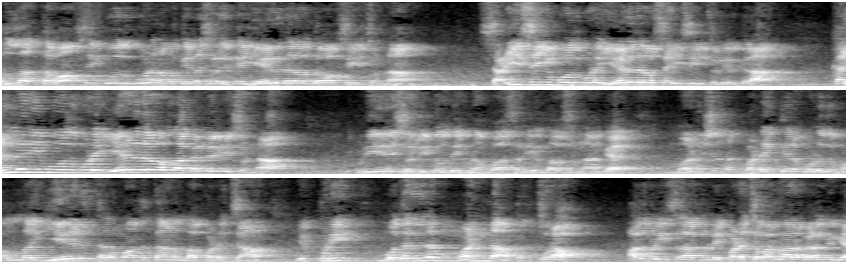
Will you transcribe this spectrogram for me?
அல்லாஹ் தவாப் செய்யும் போது கூட நமக்கு என்ன சொல்லியிருக்கேன் ஏழு தடவை தவாப் செய்ய சொன்னா சரி செய்யும் போது கூட ஏழு தடவை சரி செய்ய சொல்லியிருக்கிறான். கல்லெறியும் போது கூட ஏழு தடவை அல்லாஹ் கல்லெறிய சொன்னா இப்படியே சொல்லிட்டு வந்த இப்னு அப்பாஸ் ரலியல்லாஹு சொன்னாங்க மனுஷனை படைக்கிற பொழுதும் அல்லாஹ் ஏழு தரமாகத்தான் அல்லாஹ் படைச்சான். எப்படி? முதல்ல மண்ணாக துரா ஆதம் அலைஹிஸ்ஸலாத்தினுடைய படைச்ச வரலாறு விளங்குங்க.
